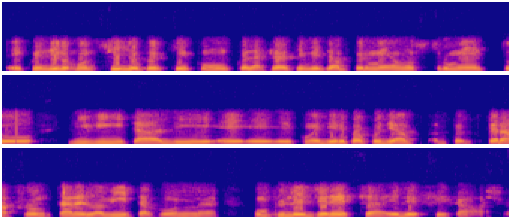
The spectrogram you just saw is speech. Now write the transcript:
e quindi lo consiglio perché comunque la creatività per me è uno strumento di vita, di, e, e, come dire, proprio di, per, per, affrontare la vita con, con più leggerezza ed efficacia.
